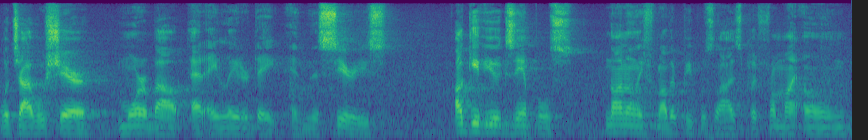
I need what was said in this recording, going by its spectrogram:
which I will share more about at a later date in this series. I'll give you examples not only from other people's lives, but from my own.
